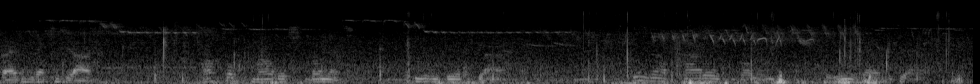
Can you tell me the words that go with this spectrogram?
35 jaar. Hartog Maurits Banet, 44 jaar. Conrad Karel Ballen, 53 jaar.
